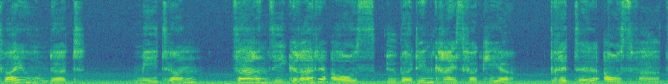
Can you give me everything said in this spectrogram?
200 Metern fahren Sie geradeaus über den Kreisverkehr. Dritte Ausfahrt.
